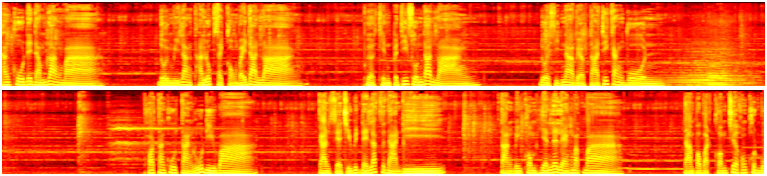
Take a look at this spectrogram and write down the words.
ทั้งคู่ได้นำร่างมา โดยมีร่างทารกใส่กล่องไว้ด้านล่าง เพื่อเข็นไปที่โซนด้านหลัง โดยสีหน้าแววตาที่กังวลเพราะทั้งคู่ต่างรู้ดีว่า การเสียชีวิตในลักษณะนี้ต่างมีความเฮี้ยนและแรงมากๆ ตามประวัติความเชื่อของคนโบ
